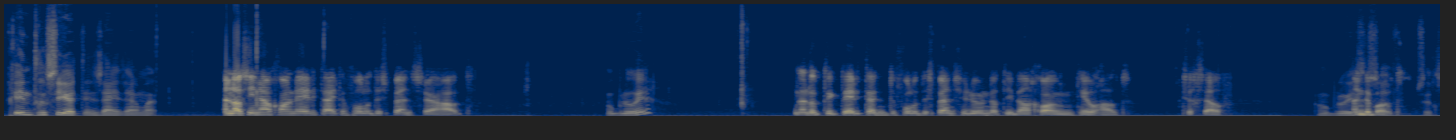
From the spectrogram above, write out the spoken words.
geïnteresseerd in zijn, zeg maar. En als hij nou gewoon de hele tijd een volle dispenser houdt. Hoe bedoel je? Nou, dat ik de hele tijd de volle dispenser doe en dat hij dan gewoon heel houdt. Zichzelf. Hoe bedoel je? En de zichzelf- boot. zich-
